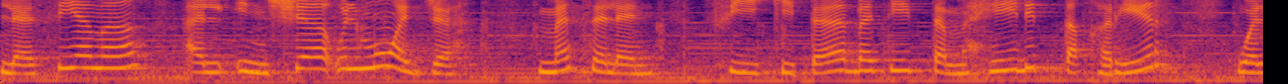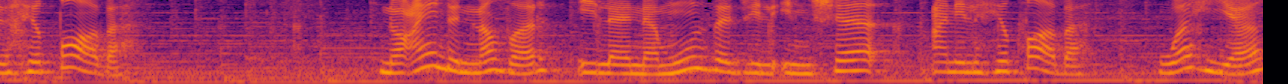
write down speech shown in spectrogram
لا سيما الإنشاء الموجه. مثلا في كتابة تمهيد التقرير والخطابة. نعيد النظر إلى نموذج الإنشاء عن الخطابة وهي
